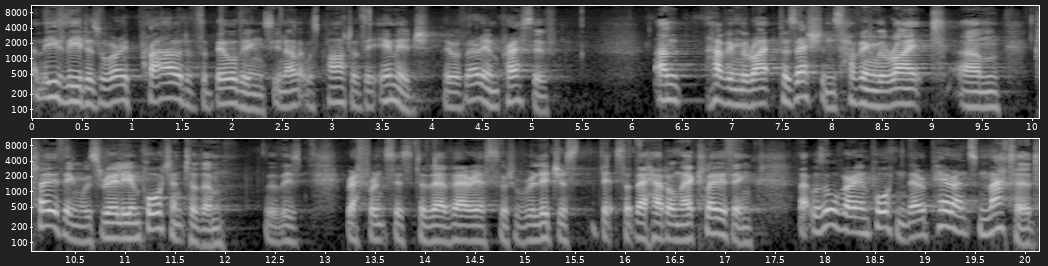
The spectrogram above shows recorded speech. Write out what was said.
And these leaders were very proud of the buildings, you know, that was part of the image. They were very impressive. And having the right possessions, having the right um, clothing was really important to them. These references to their various sort of religious bits that they had on their clothing. That was all very important. Their appearance mattered.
